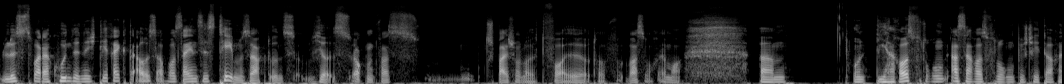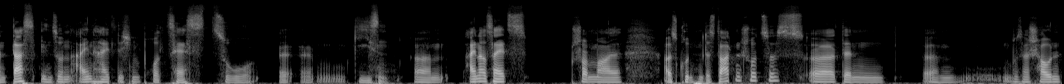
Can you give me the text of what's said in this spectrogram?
löst zwar der Kunde nicht direkt aus, aber sein System sagt uns, hier ist irgendwas, Speicher läuft voll oder was auch immer. Ähm, und die Herausforderung, erste Herausforderung besteht darin, das in so einen einheitlichen Prozess zu äh, ähm, gießen. Ähm, einerseits schon mal aus Gründen des Datenschutzes, äh, denn ähm, muss ja schauen,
